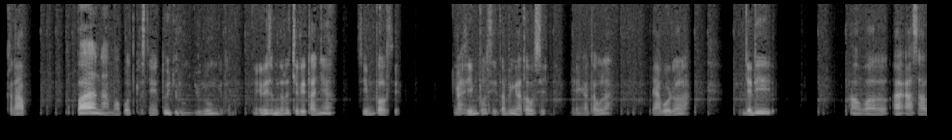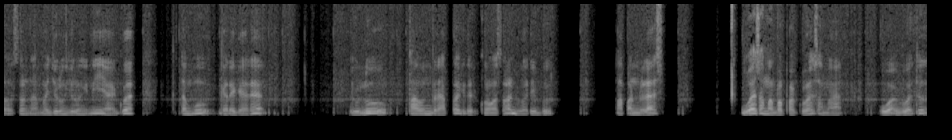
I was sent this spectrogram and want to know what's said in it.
kenapa nama podcastnya itu julung-julung gitu? Ya, ini sebenarnya ceritanya simple sih. Nggak simple sih tapi nggak tahu sih. Ya nggak tahu lah. Ya bodoh lah. Jadi awal eh, asal usul nama julung-julung ini ya gue ketemu gara-gara dulu tahun berapa gitu kalau nggak salah 2018 gue sama bapak gue sama uak gue tuh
